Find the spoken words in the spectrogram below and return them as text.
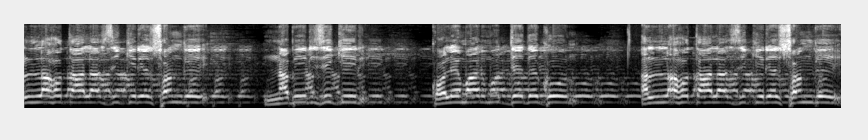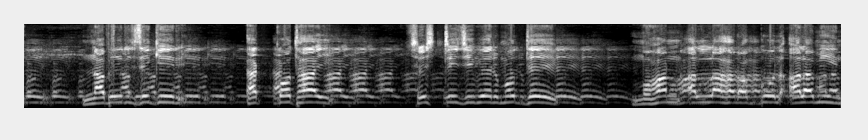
আল্লাহ তালা জিকিরের সঙ্গে নাবির জিকির, কলেমার মধ্যে দেখুন, আল্লাহ তালা জিকিরের সঙ্গে নাবির জিকির, এক কথায় সৃষ্টিজীবের মধ্যে মহান আল্লাহ রব্বুল আলামিন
